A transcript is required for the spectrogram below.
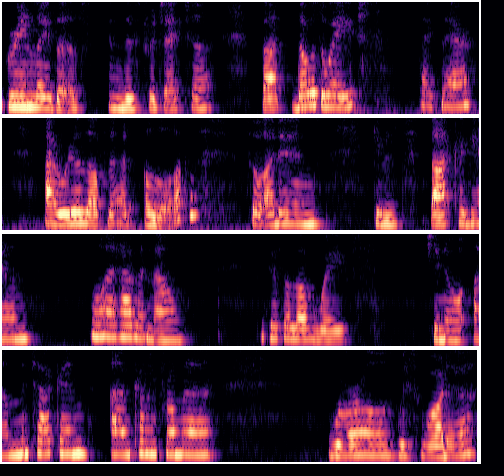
green lasers in this projector, but those waves back there, I really love that a lot. So I didn't give it back again. So I have it now because I love waves. If you know, I'm Mentaken. I'm coming from a world with water,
